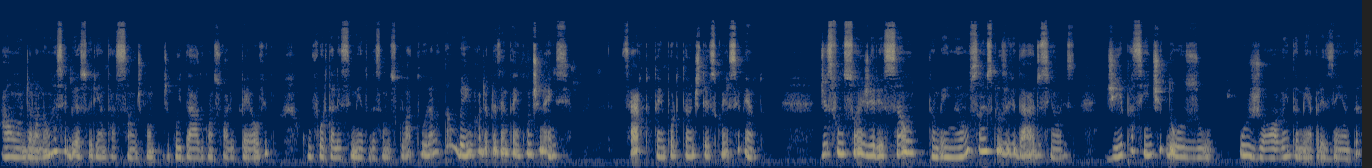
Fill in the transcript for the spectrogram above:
aonde ela não recebeu essa orientação de, de cuidado com o assoalho pélvico, com o fortalecimento dessa musculatura, ela também pode apresentar incontinência, certo? Então é importante ter esse conhecimento. Disfunções de ereção também não são exclusividade, senhores, de paciente idoso. O jovem também apresenta,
